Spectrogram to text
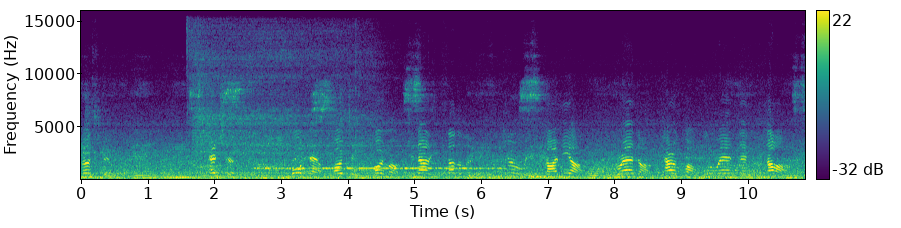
Hurstville, Homer, Denali, Sutherland, Kirrawee, Gymea, Miranda, Carrickville, Woolooware, and Nullars.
